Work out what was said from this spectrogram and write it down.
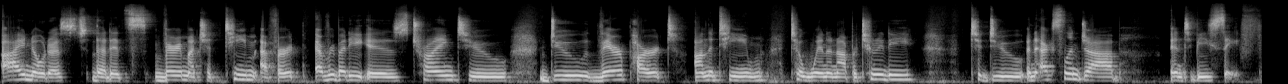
I noticed that it's very much a team effort. Everybody is trying to do their part on the team to win an opportunity, to do an excellent job, and to be safe.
